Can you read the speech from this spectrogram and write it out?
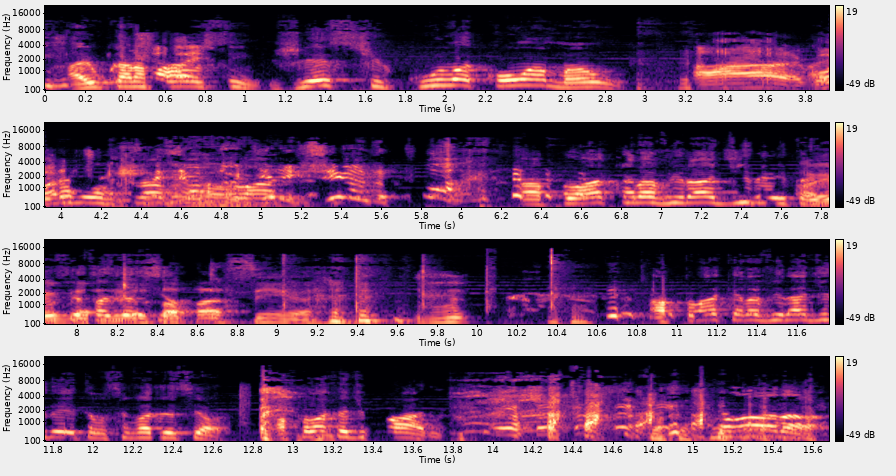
Aí o cara fala assim: gesticula com a mão. Ah, agora eu a tô placa. dirigindo, porra! A placa era virar à direita. Aí, Aí você fazia assim, só ó. tá assim, ó. A placa era virar à direita. Você fazia assim, ó. A placa de pare. Para!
